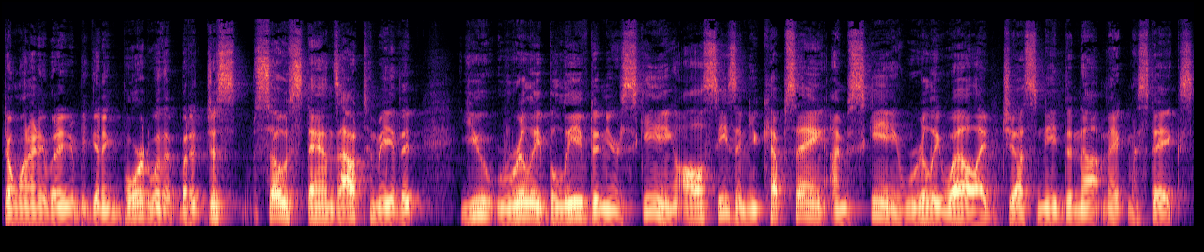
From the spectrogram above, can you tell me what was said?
don't want anybody to be getting bored with it, but it just so stands out to me that you really believed in your skiing all season. You kept saying, I'm skiing really well. I just need to not make mistakes.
